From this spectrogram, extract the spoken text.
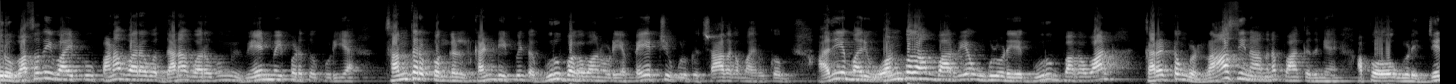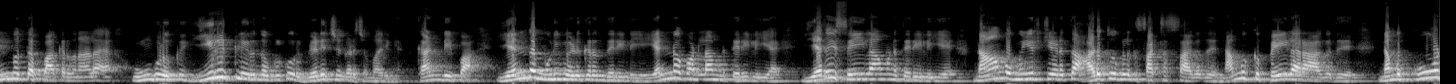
ஒரு வசதி வாய்ப்பு பணம் வரவு தன வரவும் மேன்மைப்படுத்தக்கூடிய சந்தர்ப்பங்கள் கண்டிப்பாக இந்த குரு பகவானுடைய பயிற்சி உங்களுக்கு சாதகமாக இருக்கும். அதே மாதிரி ஒன்பதாம் பார்வையாக உங்களுடைய குரு பகவான் கரெக்டாக உங்களோட ராசிநாதனை பார்க்குதுங்க. அப்போது உங்களுடைய ஜென்மத்தை பார்க்கறதுனால உங்களுக்கு இருட்டில் இருந்தவங்களுக்கு ஒரு வெளிச்சம் கிடைச்ச மாதிரிங்க. கண்டிப்பாக எந்த முடிவு எடுக்கிறதுன்னு தெரியலையே. என்ன பண்ணலாம்னு தெரியலையே. எதை செய்யலாம்னு தெரியலையே. நாம் முயற்சி எடுத்து அடுத்தவங்களுக்கு சக்ஸஸ் ஆகுது. நமக்கு ஃபெயிலர் ஆகுது. நம்ம கூட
